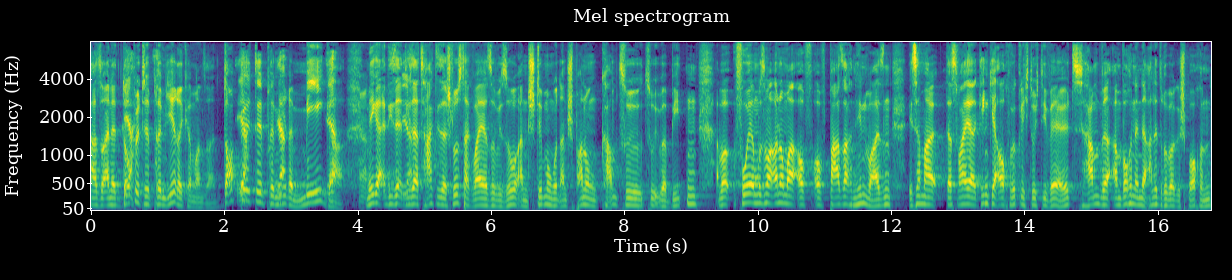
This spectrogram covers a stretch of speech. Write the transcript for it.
Also eine doppelte ja. Premiere kann man sagen. Doppelte ja. Premiere, ja. mega. Mega. Dieser, dieser Tag, dieser Schlusstag war ja sowieso an Stimmung und an Spannung kaum zu, zu überbieten. Aber vorher muss man auch nochmal auf, auf paar Sachen hinweisen. Ich sag mal, das war ja, ging ja auch wirklich durch die Welt. Haben wir am Wochenende alle drüber gesprochen.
